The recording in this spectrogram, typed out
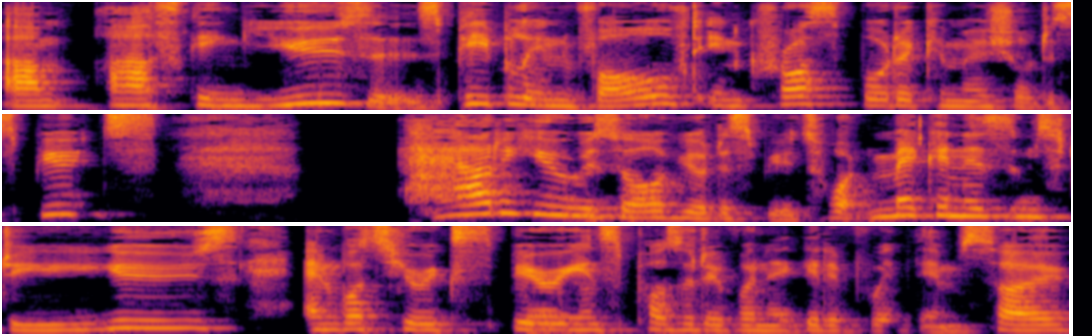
um, asking users, people involved in cross border commercial disputes, how do you resolve your disputes? What mechanisms do you use? And what's your experience, positive or negative, with them? So,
